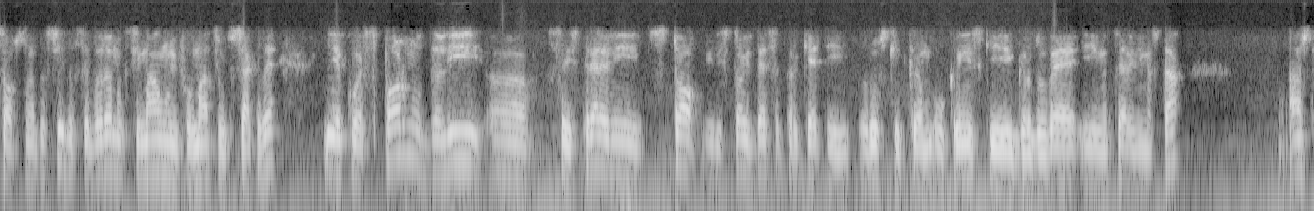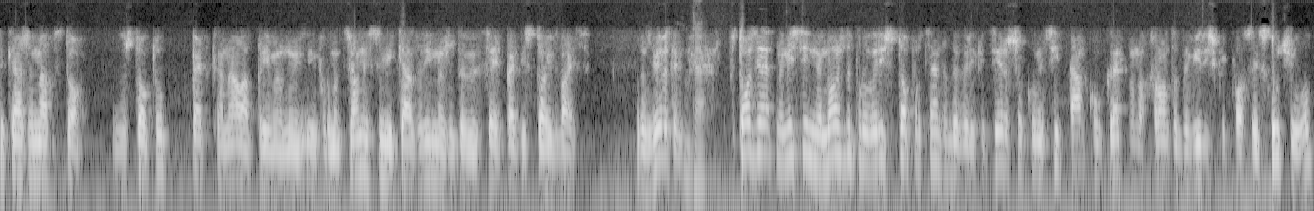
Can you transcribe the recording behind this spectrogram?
собствената си, да събера максимално информация от всякъде. И ако е спорно дали а, са изстреляни 100 или 110 ракети руски към украински градове и населени места, аз ще кажа над 100. Защото пет канала, примерно, информационни са ми казали между 95 и 120. Разбирате ли? Да. В този ред на мисли не можеш да провериш 100% да верифицираш, ако не си там конкретно на фронта да видиш какво се е случило,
